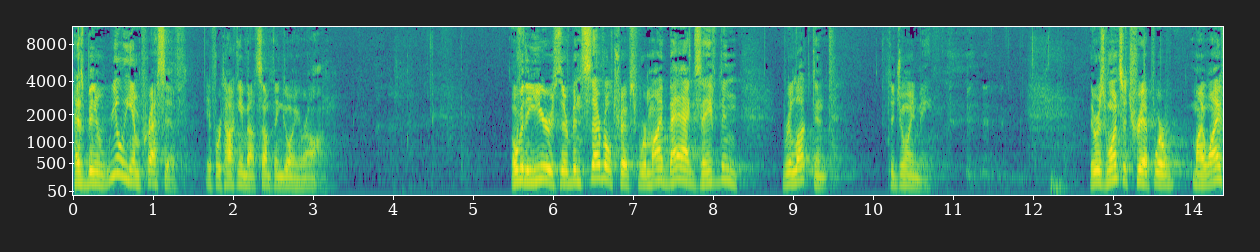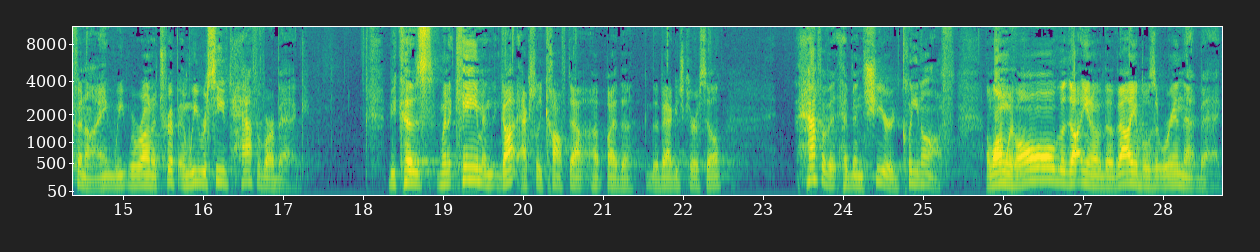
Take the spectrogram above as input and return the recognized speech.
has been really impressive if we're talking about something going wrong. Over the years, there have been several trips where my bags, they've been reluctant to join me. There was once a trip where my wife and I, we, we were on a trip and we received half of our bag. Because when it came and got actually coughed out up by the, the baggage carousel, half of it had been sheared clean off, along with all the, you know, the valuables that were in that bag.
